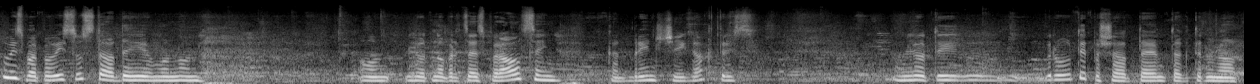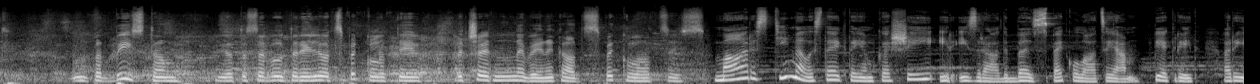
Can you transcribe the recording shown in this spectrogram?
nu, vispār par visu uzstādījumu un, un, un ļoti nopriecājos par Alciņu kāda brīnišķīga aktrise. Ļoti mm, grūti par šādu tēmu tagad runāt. Un pat bīstam, jo tas var būt arī ļoti spekulatīvi, bet šeit nebija nekādas spekulācijas. Māras ķīmeles teiktajam, ka šī ir izrāde bez spekulācijām, piekrīt arī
